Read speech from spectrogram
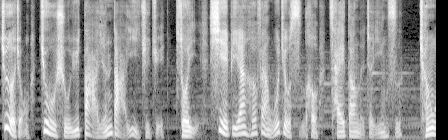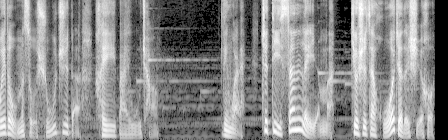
这种就属于大仁大义之举，所以谢必安和范无咎死后才当了这阴司，成为了我们所熟知的黑白无常。另外，这第三类人嘛，就是在活着的时候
